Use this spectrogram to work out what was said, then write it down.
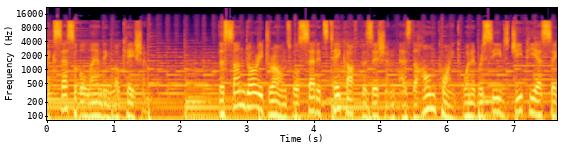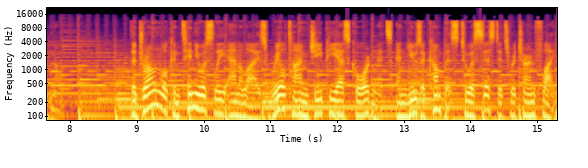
accessible landing location. The Sundori drones will set its takeoff position as the home point when it receives GPS signal. The drone will continuously analyze real-time GPS coordinates and use a compass to assist its return flight.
